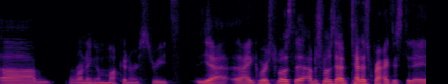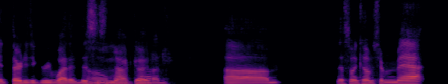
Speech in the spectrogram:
Um, running amuck in our streets. yeah, like we're supposed to. I'm supposed to have tennis practice today in 30 degree weather. This is Oh my not good. God. Um, this one comes from Matt.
